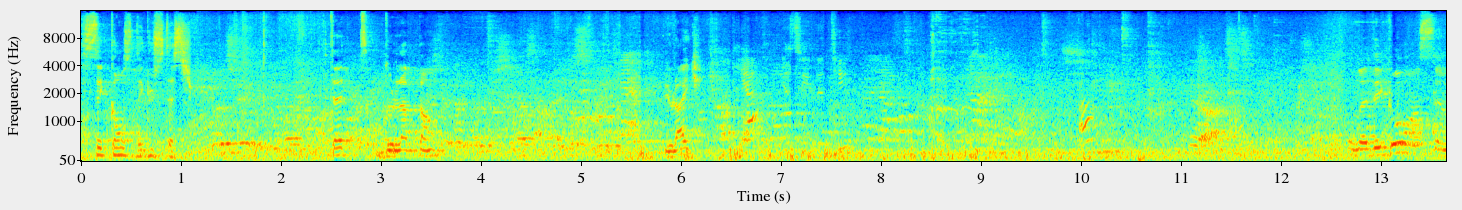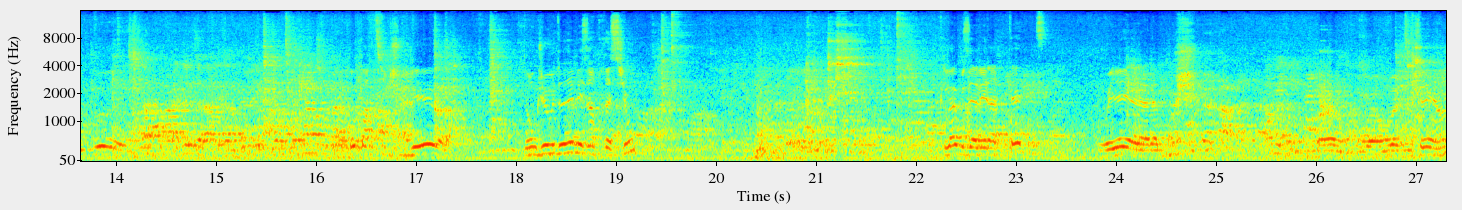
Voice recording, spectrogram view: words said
Séquence dégustation. Tête de lapin. You like? A des gants, hein, c'est un peu, un peu particulier. Donc je vais vous donner mes impressions. Là vous avez la tête, vous voyez la, la bouche. On va- goûter. Hein,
